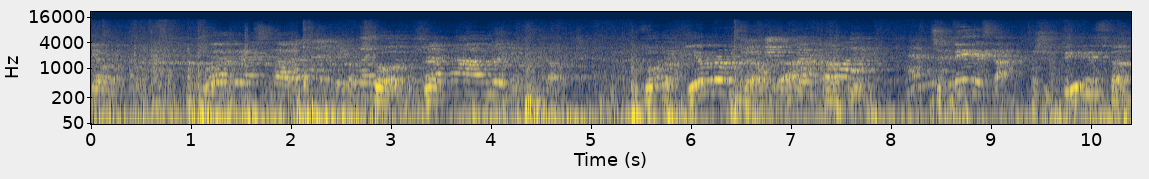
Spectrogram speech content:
евро. Что, взял. 40 евро взял, да, Артур? 400. 400?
